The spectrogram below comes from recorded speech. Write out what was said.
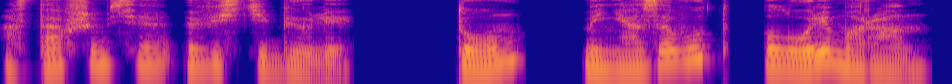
оставшимся в вестибюле. «Том, меня зовут Лори Маран».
